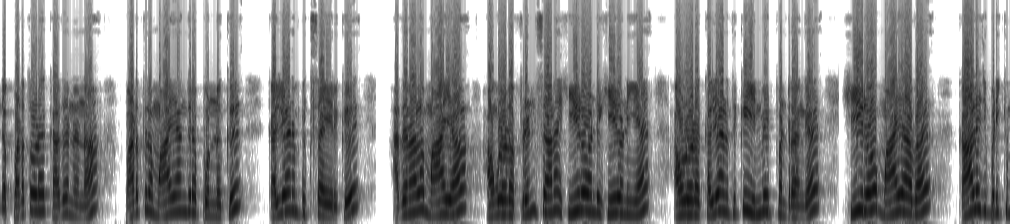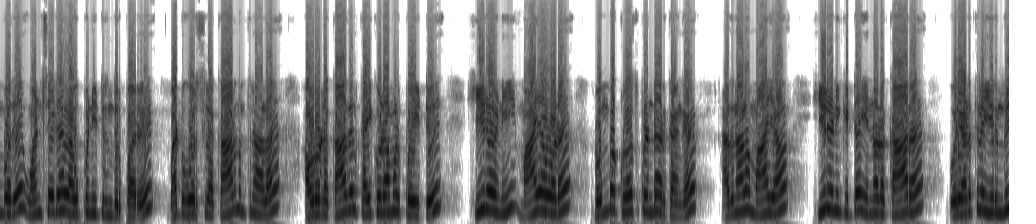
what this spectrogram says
இந்த படத்தோட கதை என்னென்னா படத்தில் மாயாங்கிற பொண்ணுக்கு கல்யாணம் பிக்ஸ் ஆகிருக்கு அதனால் மாயா அவங்களோட ஃப்ரெண்ட்ஸான ஹீரோ அண்ட் ஹீரோனியை அவங்களோட கல்யாணத்துக்கு இன்வைட் பண்ணுறாங்க ஹீரோ மாயாவை காலேஜ் படிக்கும்போதே ஒன் சைடாக லவ் பண்ணிட்டு இருந்திருப்பாரு. பட் ஒரு சில காரணத்தினால அவரோட காதல் கைகூடாமல் போயிட்டு ஹீரோயினி மாயாவோட ரொம்ப க்ளோஸ் ஃப்ரெண்டாக இருக்காங்க. அதனால மாயா ஹீரோயினி கிட்ட என்னோட காரை ஒரு இடத்துல இருந்து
